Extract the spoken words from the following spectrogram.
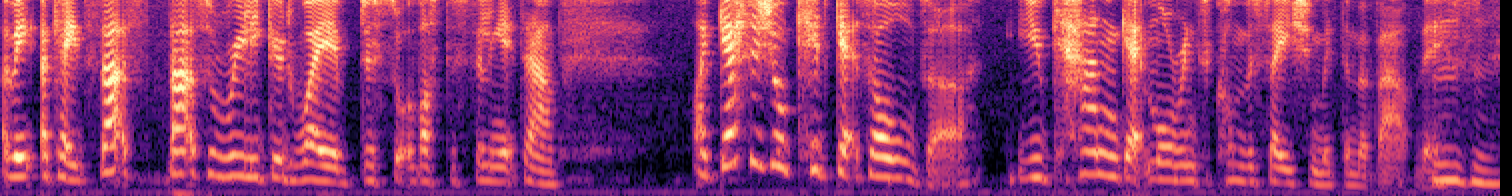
I mean, okay, so that's that's a really good way of just sort of us distilling it down. I guess as your kid gets older, you can get more into conversation with them about this. Mm-hmm.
